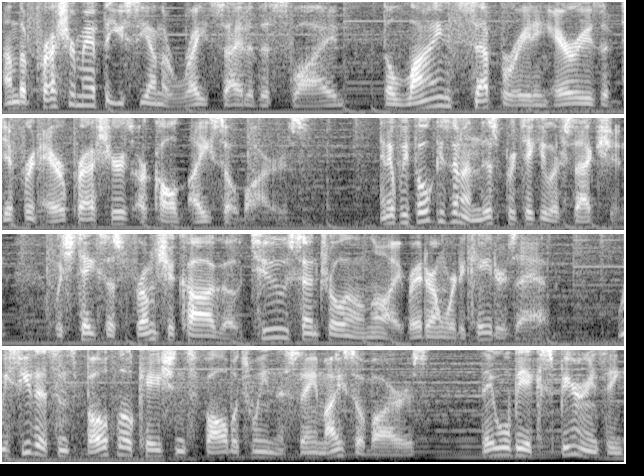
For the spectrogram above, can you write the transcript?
On the pressure map that you see on the right side of this slide, the lines separating areas of different air pressures are called isobars. And if we focus in on this particular section, which takes us from Chicago to central Illinois, right around where Decatur's at, we see that since both locations fall between the same isobars, they will be experiencing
